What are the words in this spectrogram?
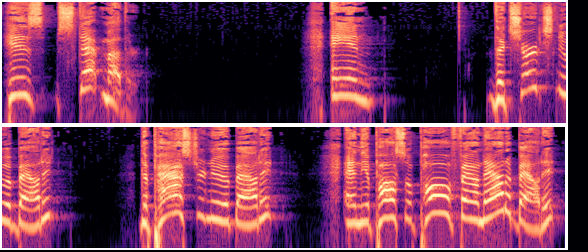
his stepmother. And the church knew about it. The pastor knew about it. And the apostle Paul found out about it.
